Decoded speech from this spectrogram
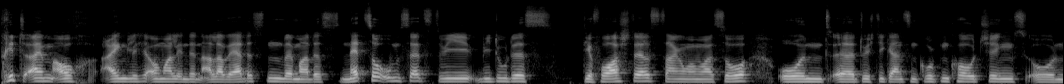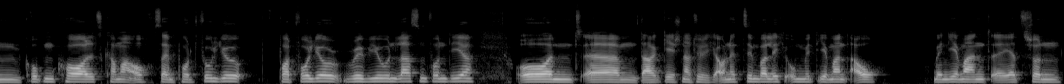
tritt einem auch eigentlich auch mal in den Allerwertesten, wenn man das nicht so umsetzt, wie, wie du das dir vorstellst, sagen wir mal so. Und äh, durch die ganzen Gruppencoachings und Gruppencalls kann man auch sein Portfolio, Portfolio reviewen lassen von dir. Und ähm, da gehe ich natürlich auch nicht zimperlich um mit jemand, auch wenn jemand äh, jetzt schon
